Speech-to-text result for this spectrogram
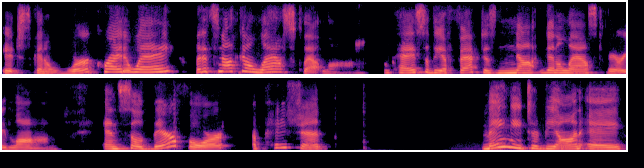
It's going to work right away, but it's not going to last that long. Okay, so the effect is not going to last very long. And so, therefore, a patient may need to be on a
